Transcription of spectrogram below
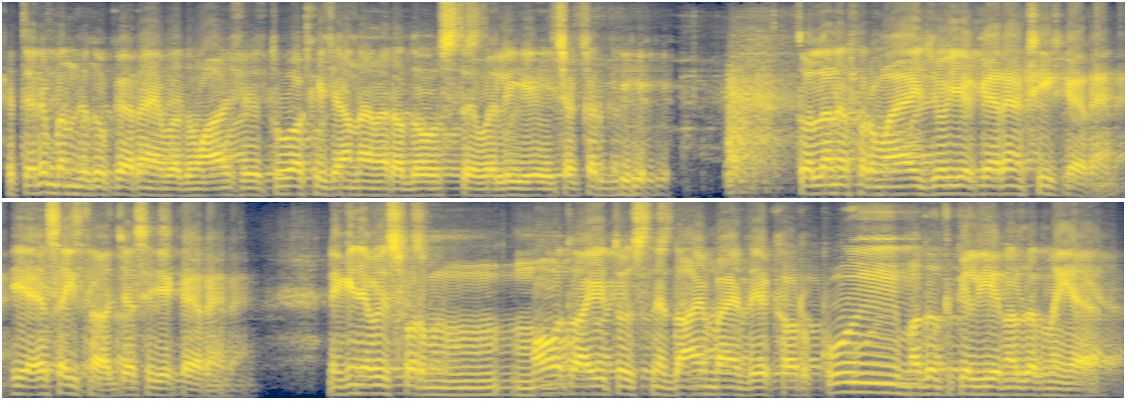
कि तेरे बंदे तो कह रहे हैं बदमाश है तू आखी जाना मेरा दोस्त है वली है चक्कर की तो अल्लाह ने फरमाया जो ये कह रहे हैं ठीक कह रहे हैं। ये ऐसा ही था जैसे ये कह रहे हैं। लेकिन जब इस पर मौत आई तो इसने दाएँ बाएँ देखा और कोई मदद के लिए नज़र नहीं आया।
